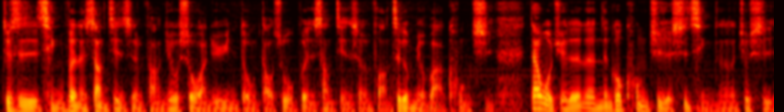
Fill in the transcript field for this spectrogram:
就是勤奋的上健身房，就手腕就运动，导致我不能上健身房，这个没有办法控制。但我觉得呢，能够控制的事情呢，就是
